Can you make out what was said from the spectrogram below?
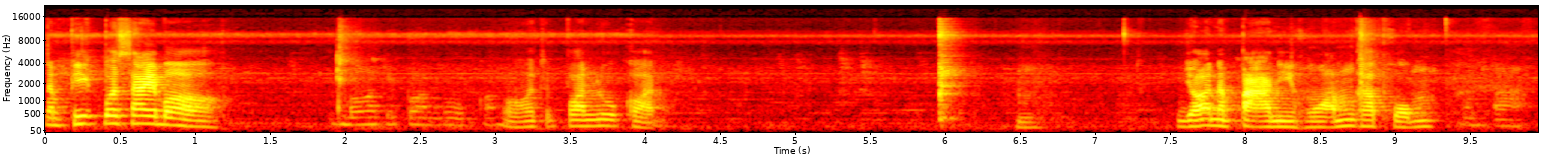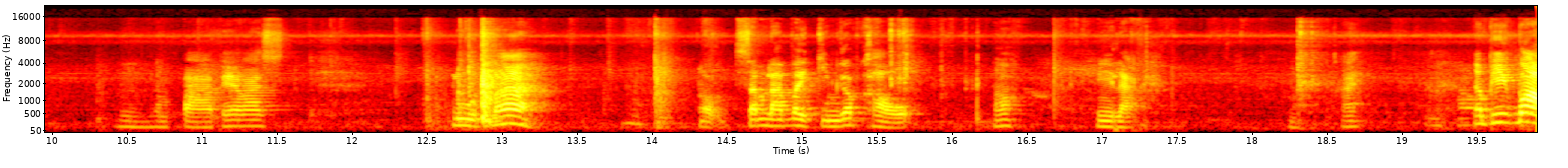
น้ำพริกบ่ใส่บ่บอกว่าจะป้อนลูกก่อนอ๋อจะป้อนลูกก่อนอืมยอดน้ำปลานี่หอมครับผม น้ำปลาอืมน้ำปลาแพ่ว่าหลุดมาก เอาสำหรับไว้กินกับเขาวเนาะนี่แหละไปน้ำพริกเปล่า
